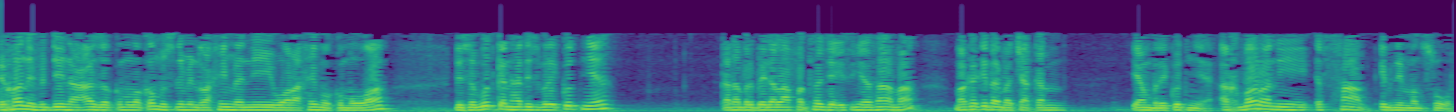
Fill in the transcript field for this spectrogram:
Ikhwani a'azakumullah kaum muslimin rahimani wa rahimakumullah. Disebutkan hadis berikutnya karena berbeda lafaz saja isinya sama, maka kita bacakan yang berikutnya. Akhbarani Ishaq ibn Mansur.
